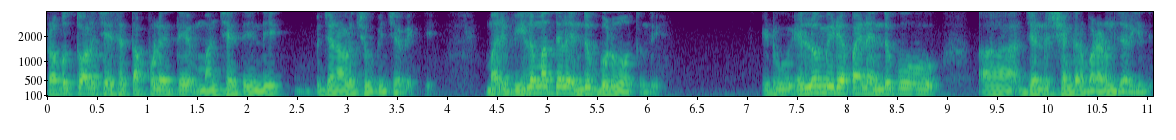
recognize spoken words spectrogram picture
ప్రభుత్వాలు చేసే తప్పులైతే మంచి అయితే ఏంది జనాలు చూపించే వ్యక్తి. మరి వీళ్ళ మధ్యలో ఎందుకు గొడవ అవుతుంది? ఇటు ఎల్లో మీడియా పైన ఎందుకు జర్నలిస్ట్ శంకర్ పడడం జరిగింది?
